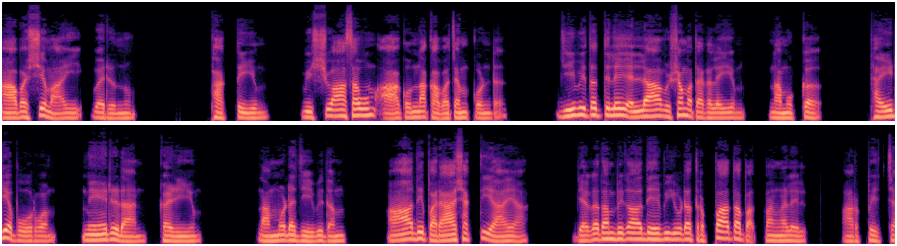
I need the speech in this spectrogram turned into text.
ആവശ്യമായി വരുന്നു. ഭക്തിയും വിശ്വാസവും ആകുന്ന കവചം കൊണ്ട് ജീവിതത്തിലെ എല്ലാ വിഷമതകളെയും നമുക്ക് ധൈര്യപൂർവം നേരിടാൻ കഴിയും. നമ്മുടെ ജീവിതം ആദി പരാശക്തിയായ ജഗദംബികാദേവിയുടെ തൃപ്പാത പത്മങ്ങളിൽ അർപ്പിച്ച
